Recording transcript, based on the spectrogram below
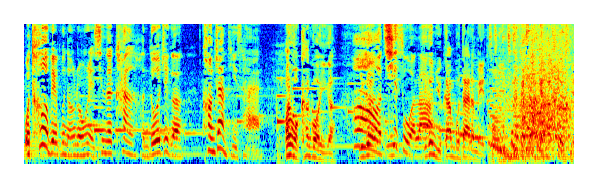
我特别不能容忍。现在看很多这个抗战题材。哎，我看过一个，一个气死我了！一个女干部戴了美瞳，给她特写。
